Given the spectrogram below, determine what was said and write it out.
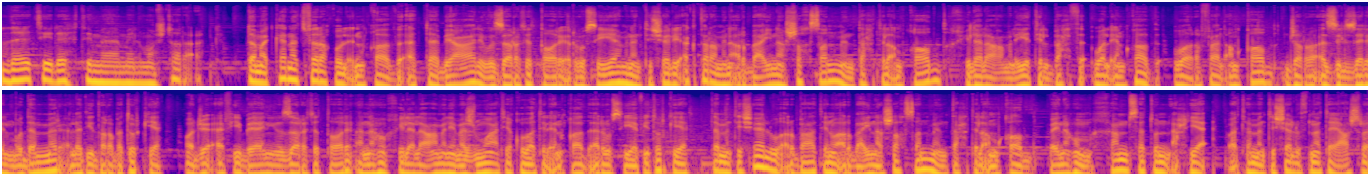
ذات الاهتمام المشترك. تمكنت فرق الإنقاذ التابعة لوزارة الطوارئ الروسية من انتشال أكثر من أربعين شخصا من تحت الأنقاض خلال عملية البحث والإنقاذ ورفع الأنقاض جراء الزلزال المدمر الذي ضرب تركيا. وجاء في بيان وزارة الطوارئ أنه خلال عمل مجموعة قوات الإنقاذ الروسية في تركيا تم انتشال 44 شخصا من تحت الأنقاض بينهم خمسة أحياء وتم انتشال 12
